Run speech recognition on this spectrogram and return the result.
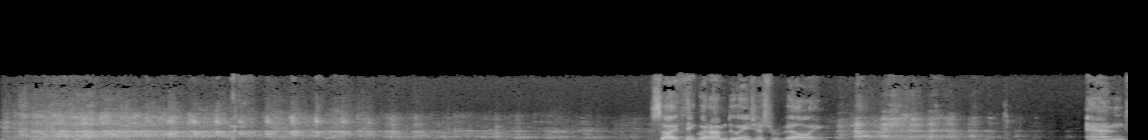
so I think what I'm doing is just rebelling. and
